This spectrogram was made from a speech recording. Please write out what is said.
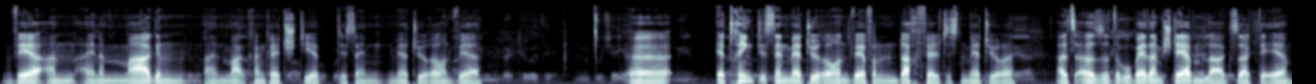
Wer an einem Magen, einer Krankheit stirbt, ist ein Märtyrer und wer äh, ertrinkt, ist ein Märtyrer und wer von einem Dach fällt, ist ein Märtyrer. Als also Abu Ubaidah im Sterben lag, sagte er,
